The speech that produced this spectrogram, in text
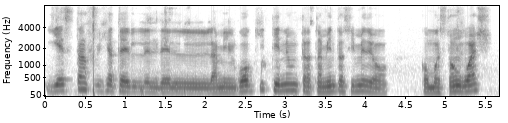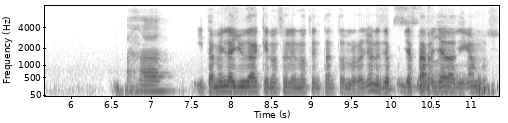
Y esta, fíjate, el, el de la Milwaukee tiene un tratamiento así medio como Stonewash Ajá. y también le ayuda a que no se le noten tanto los rayones. Ya, ya está rayada, digamos.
